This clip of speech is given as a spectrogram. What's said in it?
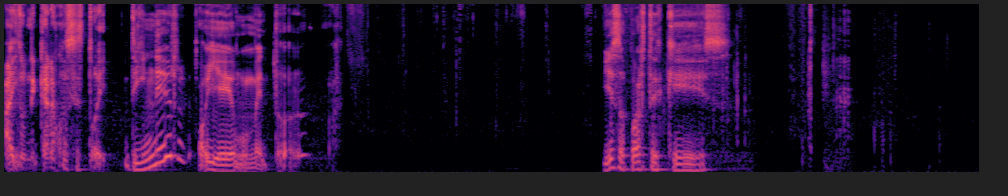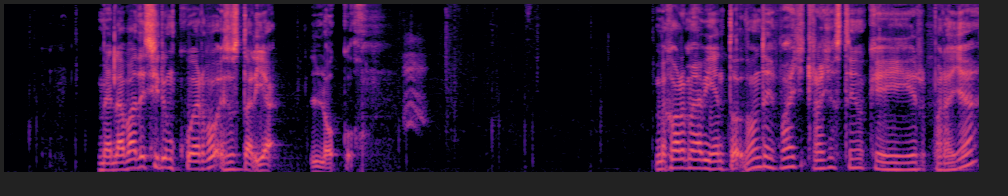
Ay, ¿dónde carajos estoy? ¿Dinner? Oye, un momento. ¿Y esa parte qué es? ¿Me la va a decir un cuervo? Eso estaría loco. Mejor me aviento. ¿Dónde rayos tengo que ir? ¿Para allá?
